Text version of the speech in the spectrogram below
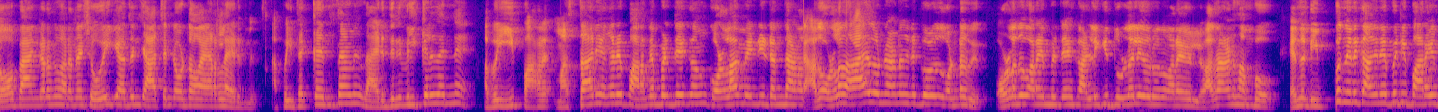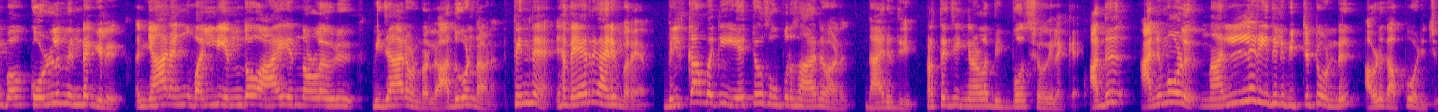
ടോപ്പ് ആങ്കർ എന്ന് പറയുന്ന ഷോയ്ക്കകത്തും ചാച്ചന്റെ ഓട്ടോ വൈറലായിരുന്നു അപ്പൊ ഇതൊക്കെ എന്താണ്? ദാരിദ്ര്യ വിൽക്കൽ തന്നെ. അപ്പൊ ഈ മസ്താരി മസ്താനി അങ്ങനെ പറഞ്ഞപ്പോഴത്തേക്കും കൊള്ളാൻ വേണ്ടിയിട്ട് എന്താണ്? അത് ഉള്ളതായതുകൊണ്ടാണ് നിനക്ക് കൊണ്ടത്. ഉള്ളത് പറയുമ്പോഴത്തേക്ക് കള്ളിക്ക് തുള്ളൽ കയറും എന്ന് പറയുമല്ലോ. അതാണ് സംഭവം. എന്നിട്ട് ഇപ്പൊ നിനക്ക് അതിനെപ്പറ്റി പറയുമ്പോൾ കൊള്ളുന്നുണ്ടെങ്കിൽ ഞാൻ അങ്ങ് വലിയ എന്തോ ആയി എന്നുള്ള ഒരു വിചാരം ഉണ്ടല്ലോ. അതുകൊണ്ടാണ്. പിന്നെ ഞാൻ വേറൊരു കാര്യം പറയാം. വിൽക്കാൻ പറ്റിയ ഏറ്റവും സൂപ്പർ സാധനമാണ് ദാരിദ്ര്യം. പ്രത്യേകിച്ച് ഇങ്ങനെയുള്ള ബിഗ് ബോസ് ഷോയിലൊക്കെ അത് അനുമോൾ നല്ല രീതിയിൽ വിറ്റിട്ടുകൊണ്ട് അവൾ കപ്പ് അടിച്ചു.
